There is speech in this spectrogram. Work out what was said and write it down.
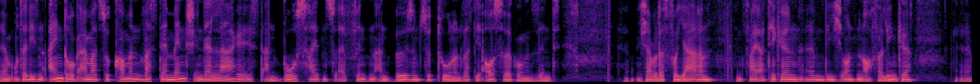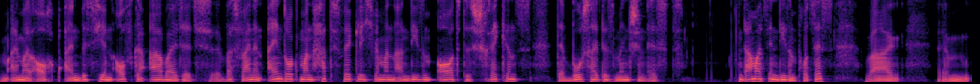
ähm, unter diesen Eindruck einmal zu kommen, was der Mensch in der Lage ist, an Bosheiten zu erfinden, an Bösem zu tun und was die Auswirkungen sind. Ich habe das vor Jahren in zwei Artikeln, ähm, die ich unten auch verlinke, ähm, einmal auch ein bisschen aufgearbeitet, was für einen Eindruck man hat wirklich, wenn man an diesem Ort des Schreckens, der Bosheit des Menschen ist. Damals in diesem Prozess war ähm,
